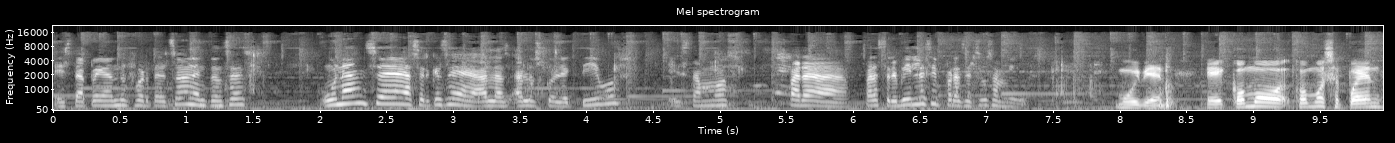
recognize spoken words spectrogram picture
está pegando fuerte el sol, entonces únanse, acérquense a, las, a los colectivos, estamos para, para, servirles y para ser sus amigos. Muy bien, eh, ¿cómo, ¿cómo se pueden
